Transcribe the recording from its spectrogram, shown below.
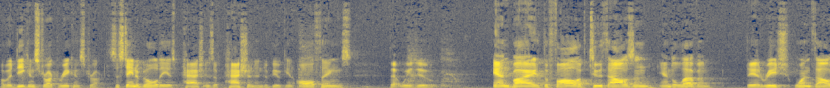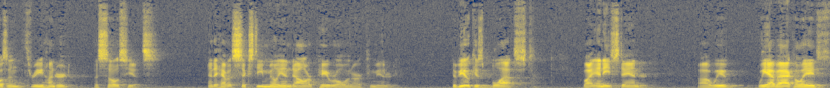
of a deconstruct reconstruct. Sustainability is, passion, is a passion in Dubuque in all things that we do. And by the fall of 2011, they had reached 1,300 associates. And they have a $60 million payroll in our community. Dubuque is blessed by any standard. Uh, we've, we have accolades.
